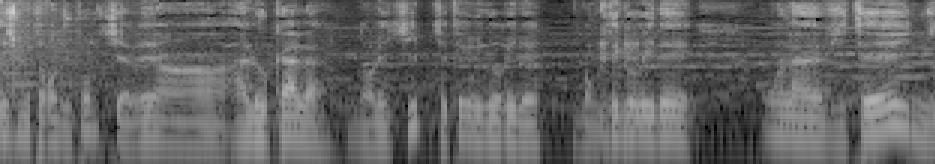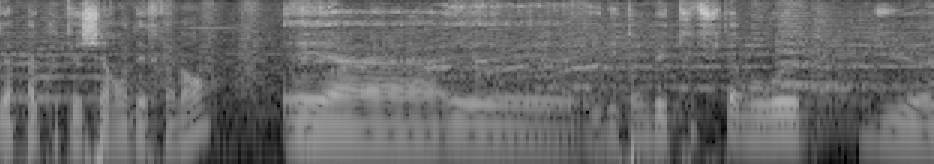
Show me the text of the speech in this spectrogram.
Et je m'étais rendu compte qu'il y avait un, un local dans l'équipe qui était Grégory Lay. Donc Mhm. Grégory Lay, on l'a invité, il nous a pas coûté cher en défraiement. Et, euh, et il est tombé tout de suite amoureux du, euh,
